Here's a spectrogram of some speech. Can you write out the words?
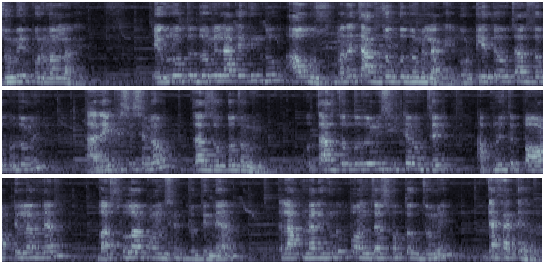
জমির পরিমাণ লাগে। এগুলোতে জমি লাগে কিন্তু আউস মানে চাষযোগ্য জমি লাগে। ওটিএতেও চাষযোগ্য জমি, আর এফএসএসএমেও চাষযোগ্য জমি। তো চাষযোগ্য জমি সিস্টেম হচ্ছে, আপনি যদি পাওয়ার টিলার নেন বা সোলার পাম্প সেট যদি নেন, তাহলে আপনাকে কিন্তু পঞ্চাশ শতক জমি দেখাতে হবে।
